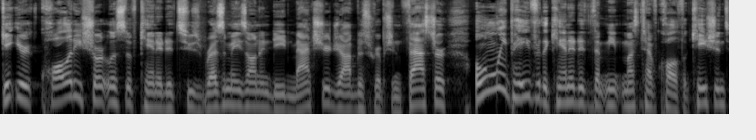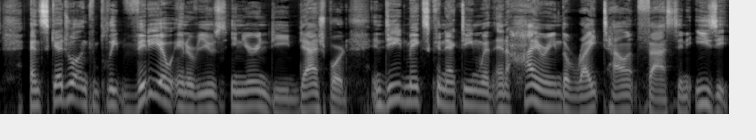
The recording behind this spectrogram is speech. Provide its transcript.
Get your quality shortlist of candidates whose resumes on Indeed match your job description faster. Only pay for the candidates that meet must have qualifications and schedule and complete video interviews in your Indeed dashboard. Indeed makes connecting with and hiring the right talent fast and easy.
